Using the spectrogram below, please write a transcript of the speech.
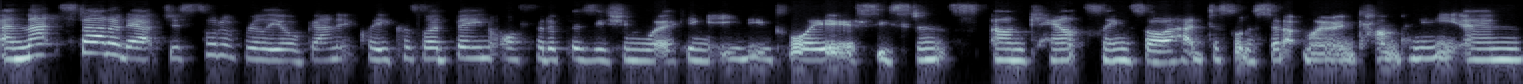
And that started out just sort of really organically because I'd been offered a position working in employee assistance um, counselling. So I had to sort of set up my own company. And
